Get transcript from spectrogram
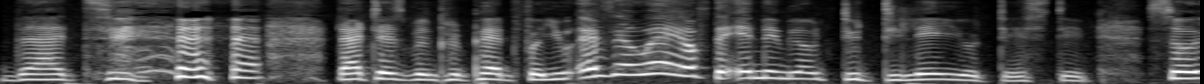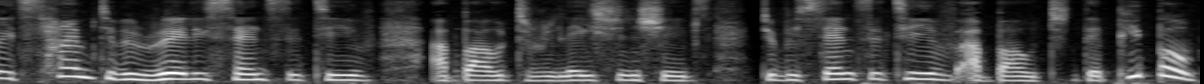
that that has been prepared for you as a way of the enemy to delay your destiny. So it's time to be really sensitive about relationships, to be sensitive about the people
